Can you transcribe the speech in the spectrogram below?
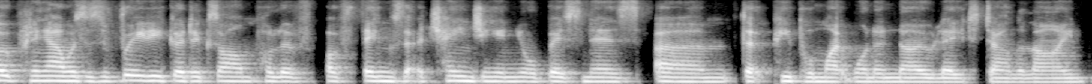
opening hours is a really good example of, of things that are changing in your business um, that people might want to know later down the line.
